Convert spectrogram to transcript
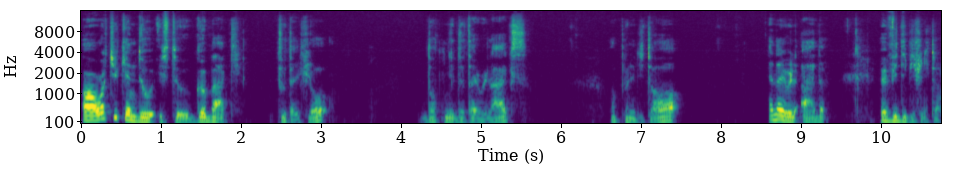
Or what you can do is to go back to Tyflow, don't need the tyRelax, open editor, and I will add a VDB filter.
